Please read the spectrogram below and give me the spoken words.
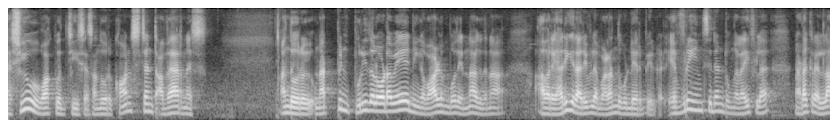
As you walk with Jesus அந்த ஒரு கான்ஸ்டன்ட் அவேர்னஸ் அந்த ஒரு நட்பின் புரிதலோடவே நீங்கள் வாழும்போது என்ன ஆகுதுன்னா அவரை அறிகிற அறிவில் வளர்ந்து கொண்டே இருப்பீர்கள். எவ்ரி இன்சிடெண்ட் உங்கள் லைஃப்பில் நடக்கிற எல்லா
